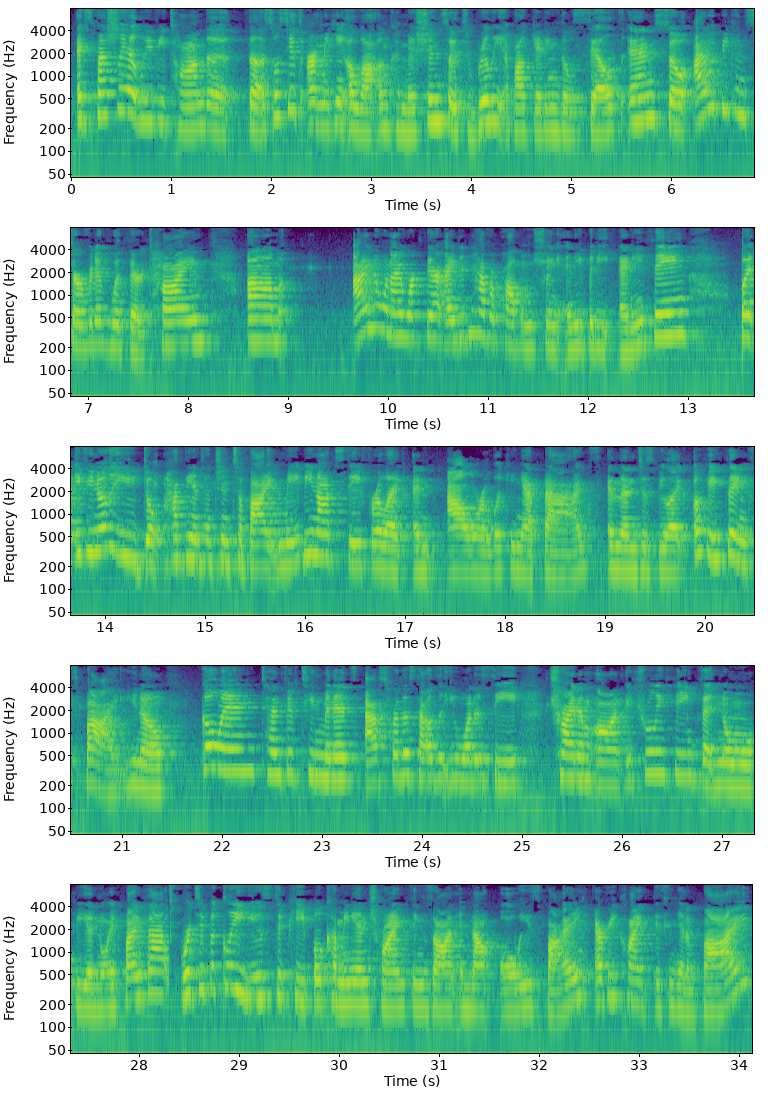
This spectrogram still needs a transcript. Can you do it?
especially at Louis Vuitton, the, the associates aren't making a lot on commission, so it's really about getting those sales in. So I would be conservative with their time. Um, I know when I worked there, I didn't have a problem showing anybody anything. But if you know that you don't have the intention to buy, maybe not stay for like an hour looking at bags and then just be like, okay, thanks, bye. You know, go in 10, 15 minutes, ask for the styles that you want to see, try them on. I truly think that no one will be annoyed by that. We're typically used to people coming in, trying things on and not always buying. Every client isn't going to buy.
